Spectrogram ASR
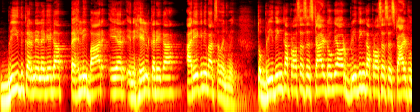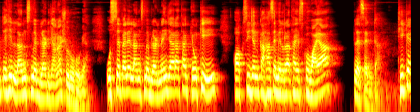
ब्रीद करने लगेगा, पहली बार एयर इनहेल करेगा। आ रही है कि नहीं बात समझ में? तो ब्रीदिंग का प्रोसेस स्टार्ट हो गया और ब्रीदिंग का प्रोसेस स्टार्ट होते ही लंग्स में ब्लड जाना शुरू हो गया। उससे पहले लंग्स में ब्लड नहीं जा रहा था क्योंकि ऑक्सीजन कहाँ से मिल रहा था? इसको वाया प्लेसेंटा ठीक है?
